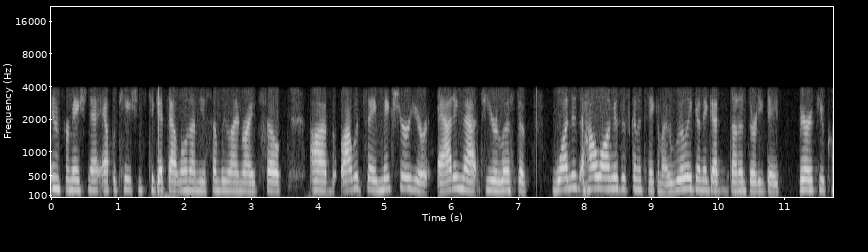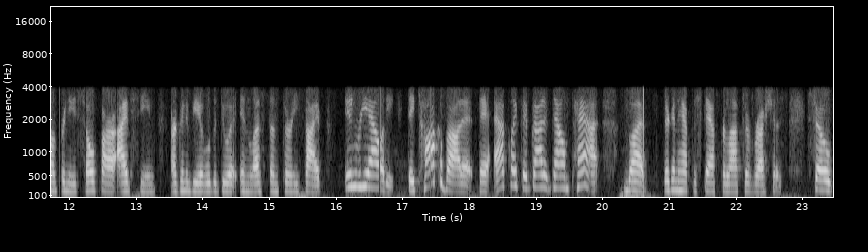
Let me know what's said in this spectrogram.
information at applications to get that loan on the assembly line right. So uh, I would say make sure you're adding that to your list of what is how long is this going to take? Am I really going to get done in 30 days? Very few companies so far I've seen are going to be able to do it in less than 35 in reality, they talk about it, they act like they've got it down pat, but they're going to have to staff for lots of rushes. So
